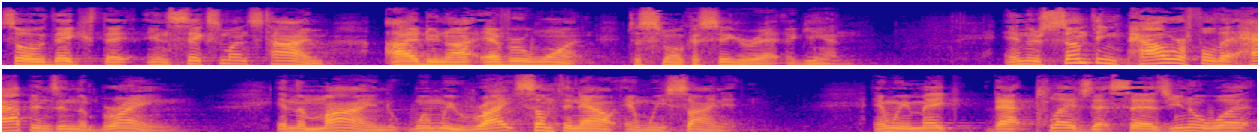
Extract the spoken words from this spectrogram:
So they, they in six months time, I do not ever want to smoke a cigarette again. And there's something powerful that happens in the brain, in the mind, when we write something out and we sign it. And we make that pledge that says, you know what?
